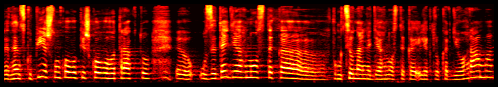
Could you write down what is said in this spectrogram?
рентгенскопія шлунково-кишкового тракту, е, УЗД-діагностика, функціональна діагностика, електрокардіограма.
